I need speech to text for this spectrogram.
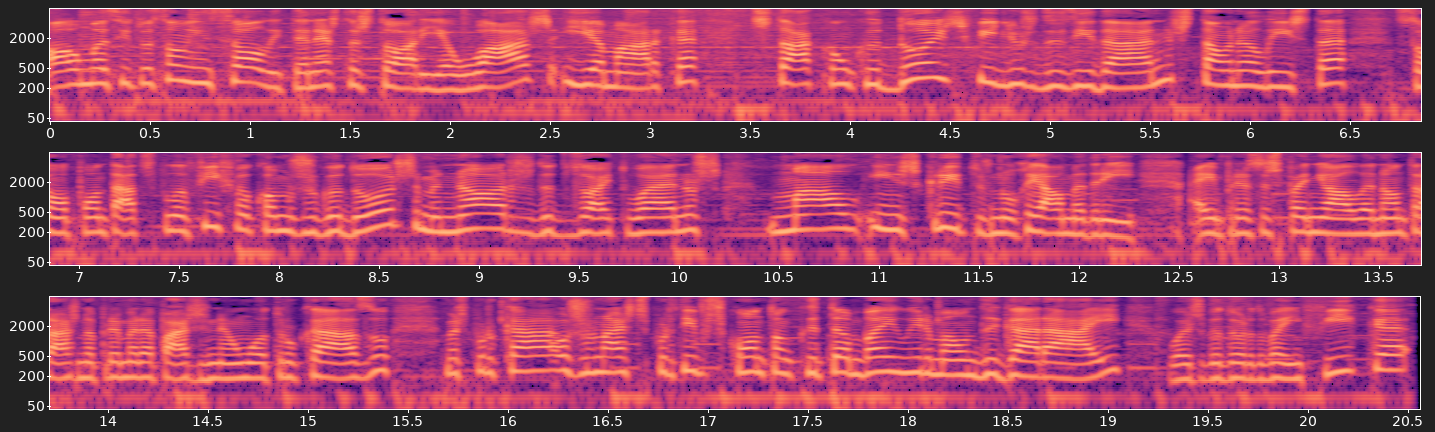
há uma situação insólita nesta história. O AS e a marca destacam que dois filhos de Zidane estão na lista, são apontados pela FIFA como jogadores menores de 18 anos, mal inscritos no Real Madrid. A imprensa espanhola não traz na primeira página um outro caso, mas por cá os jornais desportivos contam que também o irmão de Garay, o ex-jogador do Benfica,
